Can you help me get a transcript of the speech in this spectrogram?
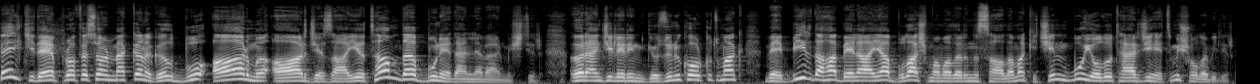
Belki de Profesör McGonagall bu ağır mı ağır cezayı tam da bu nedenle vermiştir. Öğrencilerin gözünü korkutmak ve bir daha belaya bulaşmamalarını sağlamak için bu yolu tercih etmiş olabilir.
